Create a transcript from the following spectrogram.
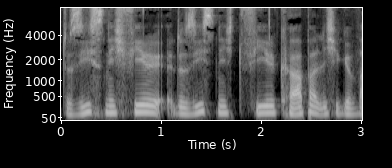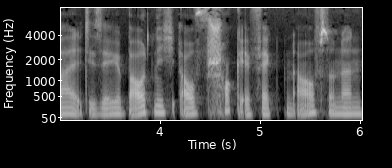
Du siehst nicht viel, du siehst nicht viel körperliche Gewalt. Die Serie baut nicht auf Schockeffekten auf, sondern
